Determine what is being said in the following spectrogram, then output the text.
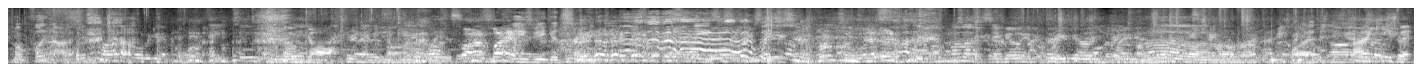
Hopefully not. Oh God. Please. Please be a good starting. Please. What? I keep it.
